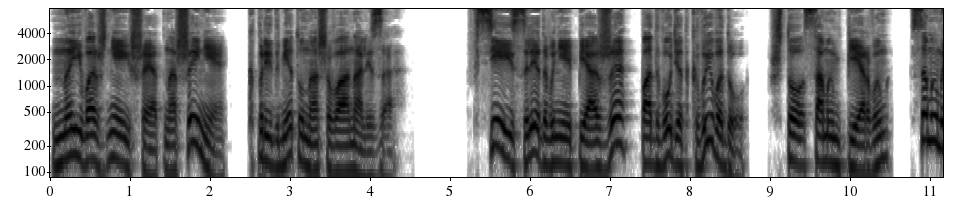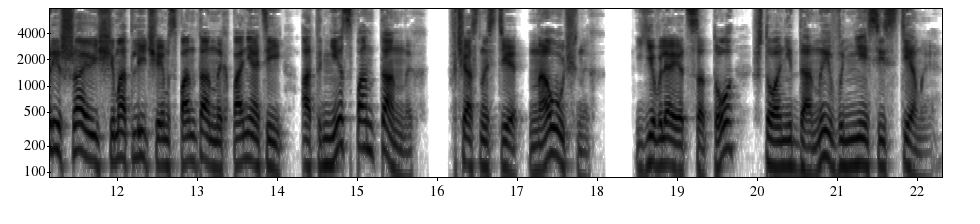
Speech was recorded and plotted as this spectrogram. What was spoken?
наиважнейшее отношение к предмету нашего анализа. Все исследования Пиаже подводят к выводу, что самым первым, самым решающим отличием спонтанных понятий от неспонтанных, в частности научных, является то, что они даны вне системы.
